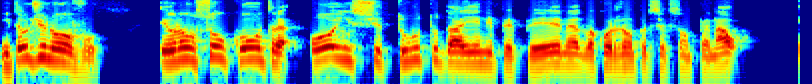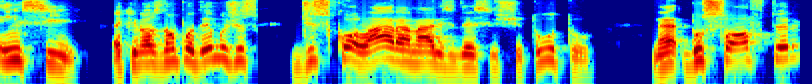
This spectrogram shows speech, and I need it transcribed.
Então, de novo, eu não sou contra o instituto da INPP, né, do Acordo de Não Persecução Penal, em si. É que nós não podemos descolar a análise desse instituto né, do software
